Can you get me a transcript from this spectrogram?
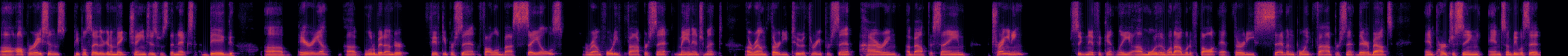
Uh, operations, people say they're going to make changes, was the next big uh, area, uh, a little bit under 50%, followed by sales, around 45%, management, around 32 or 3%, hiring, about the same, training, significantly uh, more than what I would have thought at 37.5% thereabouts, and purchasing. And some people said,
